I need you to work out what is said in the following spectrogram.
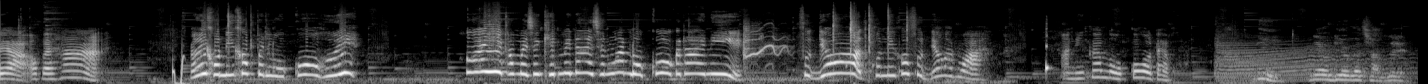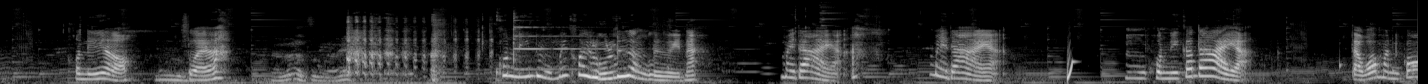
ยอะเอาไปห้าเฮ้ยคนนี้ก็เป็นโลโก้เฮ้ยเฮ้ยทำไมฉันคิดไม่ได้ ฉันวาดโลโก้ก็ได้นี่ สุดยอด คนนี้ก็สุดยอดว่ะ อันนี้ก็โลโก้แต่นี่แนวเดียวกับฉันเลย คนนี้เหรอ อืมสวยอะเออสวยคนนี้ดูไม่ค่อยรู้เรื่องเลยนะ ไม่ได้อะ ไม่ได้อะอืมคนนี้ก็ได้อะแต่ว่ามันก็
